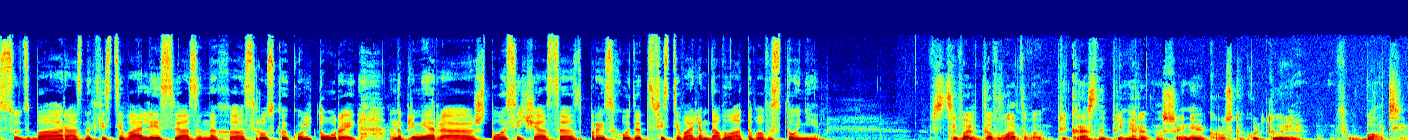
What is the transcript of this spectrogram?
судьба разных фестивалей, связанных э, с русской культурой? Например, э, что сейчас происходит с фестивалем Довлатова в Эстонии? Фестиваль Довлатова – прекрасный пример отношения к русской культуре в Балтии.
